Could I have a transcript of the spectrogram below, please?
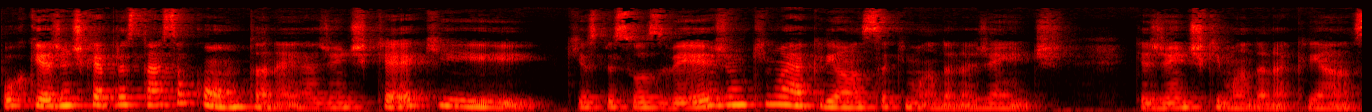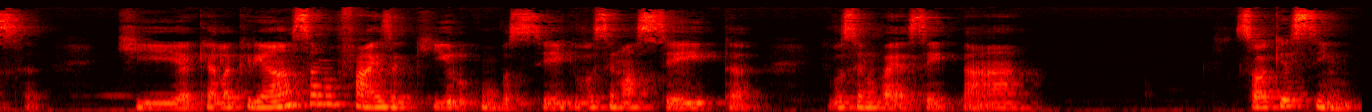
porque a gente quer prestar essa conta, né? A gente quer que, que as pessoas vejam que não é a criança que manda na gente, que é a gente que manda na criança, que aquela criança não faz aquilo com você, que você não aceita, que você não vai aceitar. Só que assim,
